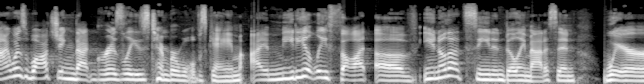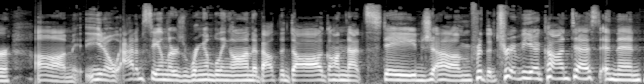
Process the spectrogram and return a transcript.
I was watching that Grizzlies Timberwolves game, I immediately thought of, you know, that scene in Billy Madison where, um, you know, Adam Sandler's rambling on about the dog on that stage um, for the trivia contest. And then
